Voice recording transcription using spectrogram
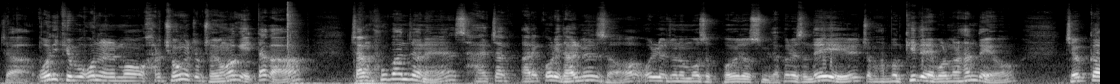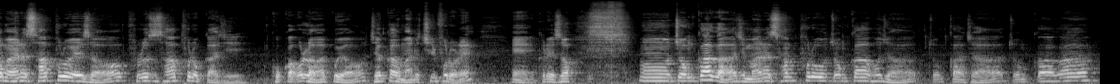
자, 원이큐브 오늘 뭐 하루 종일 좀 조용하게 있다가 장 후반전에 살짝 아래 꼬리 달면서 올려주는 모습 보여줬습니다. 그래서 내일 좀 한번 기대해 볼만 한데요. 저가 마이너스 4%에서 플러스 4%까지 고가 올라갔고요. 저가가 마이너스 7%네. 예, 그래서 어, 종가가 지금 마이너스 3% 종가 보자. 종가 자, 종가가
